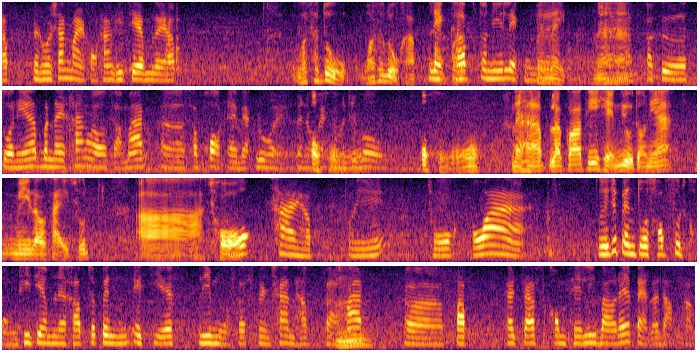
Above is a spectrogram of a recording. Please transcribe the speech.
ครับ เป็นเวอร์ชันใหม่ของทาง TGM เลยครับ วัสดุวัสดุครับเหล็กครับ ตัวนี้เหล็กหมดยเป็นเหล็กนะใช่ฮะ ครับก็คือตัวนี้บันไดข้างเราสามารถซัพพอร์ตแอร์แบ็กด้วยเป็น โอ้แบ็กโหคอมเพติเบิล โอ้โหนะครับ แล้วก็ที่เห็นอยู่ตรงเนี้ยมีเราใส่ชุดอ่าโชโชคคใช่ครับ ตัวนี้โชคเพราะว่าตัวนี้จะเป็นตัวท็อปสุดของ TGM เลยครับ จะเป็น AGS Remote Suspension ครับ สามารถเอ่อปรับ adjust compress rebound ได้ 8 ระดับครับ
